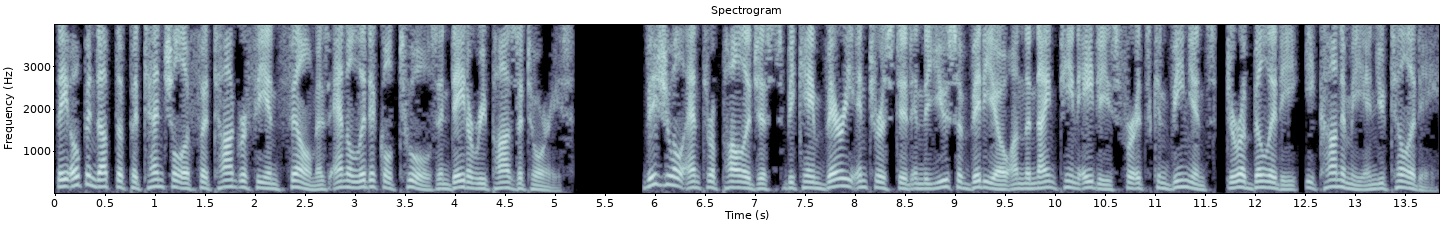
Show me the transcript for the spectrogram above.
They opened up the potential of photography and film as analytical tools and data repositories. Visual anthropologists became very interested in the use of video on the 1980s for its convenience, durability, economy and utility.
